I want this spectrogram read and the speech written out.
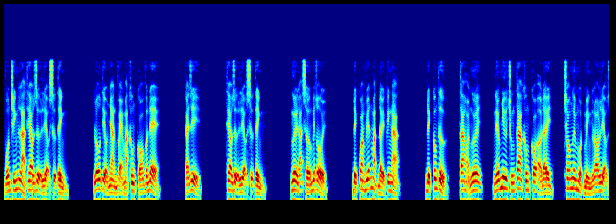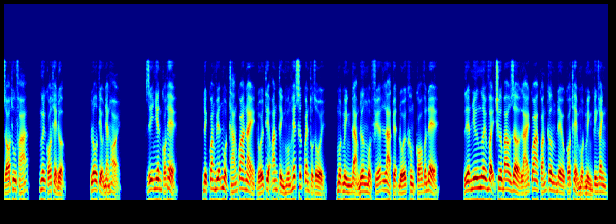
Vốn chính là theo dự liệu sự tình. Lô tiểu nhàn vẻ mặt không có vấn đề. Cái gì? Theo dự liệu sự tình? Ngươi đã sớm biết rồi. Địch quang viễn mặt đầy kinh ngạc. Địch công tử, ta hỏi ngươi, nếu như chúng ta không có ở đây, cho ngươi một mình lo liệu gió thu phá, ngươi có thể được? Lô tiểu nhàn hỏi. Dĩ nhiên có thể. Địch quang viễn một tháng qua này đối tiệm ăn tình huống hết sức quen thuộc rồi, một mình đảm đương một phía là tuyệt đối không có vấn đề. Liền như ngươi vậy chưa bao giờ lái qua quán cơm đều có thể một mình kinh doanh,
